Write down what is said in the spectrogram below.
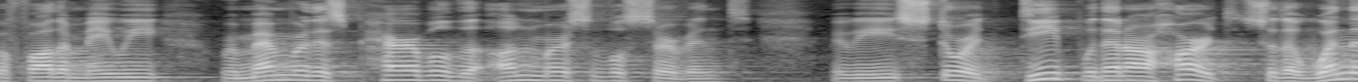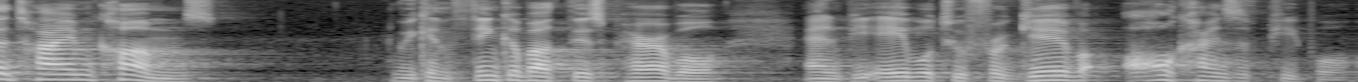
But Father, may we remember this parable of the unmerciful servant May we store it deep within our heart so that when the time comes, we can think about this parable and be able to forgive all kinds of people.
